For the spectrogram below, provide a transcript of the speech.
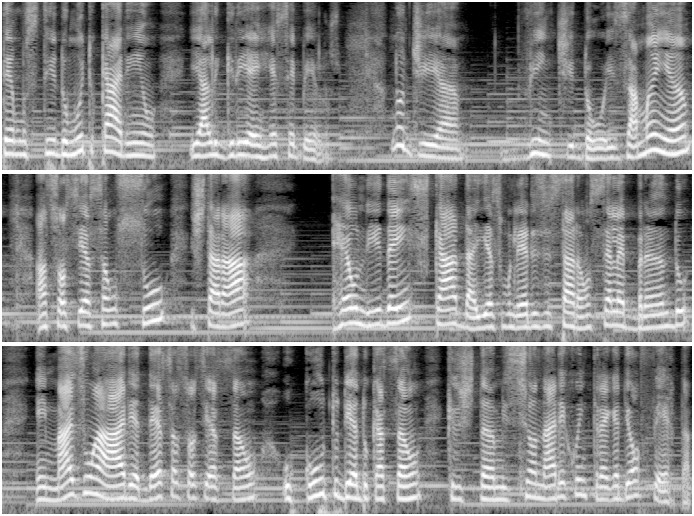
temos tido muito carinho e alegria em recebê-los. No dia 22, amanhã, a Associação Sul estará reunida em escada e as mulheres estarão celebrando em mais uma área dessa associação o culto de educação cristã missionária com entrega de oferta.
